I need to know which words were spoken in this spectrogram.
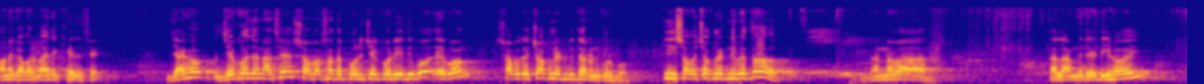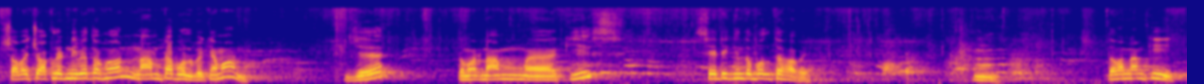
অনেক আবার বাইরে খেলছে। যাই হোক যে কজন আছে সবার সাথে পরিচয় করিয়ে দিব এবং সবাইকে চকলেট বিতরণ করব। কি সবাই চকলেট নেবে তো? ধন্যবাদ। তাহলে আমি রেডি হই। সবাই চকলেট নেবে তখন নামটা বলবে কেমন? যে তোমার নাম কি? সেটি কিন্তু বলতে হবে। হুম। তোমার নাম কি?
